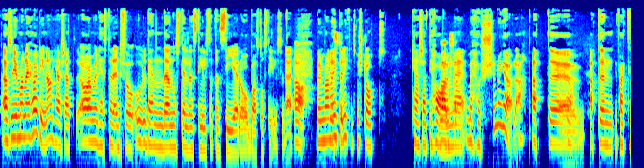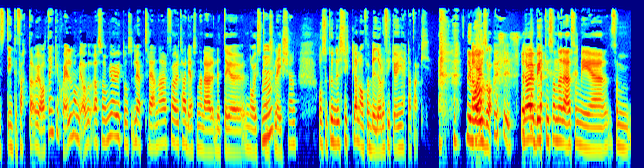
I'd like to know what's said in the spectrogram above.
Att, alltså man har ju hört innan kanske att ja, men hästen är rädd för och vänd den och ställ den still så att den ser och bara står still sådär. Ja, men man har inte det. riktigt förstått kanske att det har med, med hörseln att göra. Att, eh, att den faktiskt inte fattar. Och jag tänker själv om jag, alltså om jag är ute och löptränar. Förut hade jag sådana där lite eh, noise Mm. cancellation. Och så kunde det cykla någon förbi och då fick jag en hjärtattack. det var ju så. precis. Nu har jag bytt till sådana där som är som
